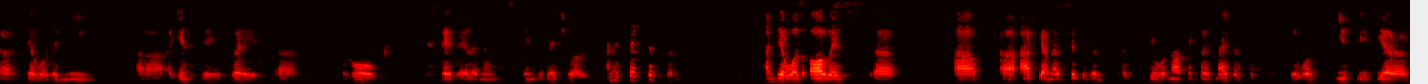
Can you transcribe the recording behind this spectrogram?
uh, there was a need uh, against the very uh, rogue state elements, individuals, and state systems. And there was always Afghan as citizens, they were not recognized as citizens. They were duty bearer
